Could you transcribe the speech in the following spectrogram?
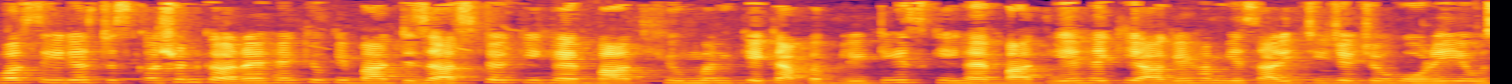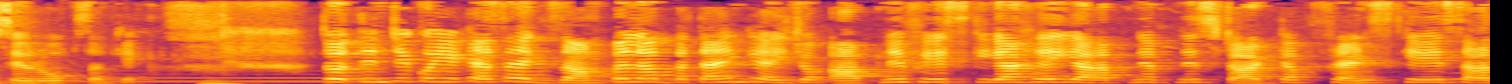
बहुत सीरियस डिस्कशन कर रहे हैं क्योंकि बात डिजास्टर की है बात ह्यूमन के कैपेबिलिटीज की है बात यह है कि आगे हम ये सारी चीज़ें जो हो रही है उसे रोक सके। हम्म। तो अतिन जी कोई एक ऐसा एग्ज़ाम्पल आप बताएँगे जो आपने फेस किया है या आपने अपने स्टार्टअप फ्रेंड्स के साथ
